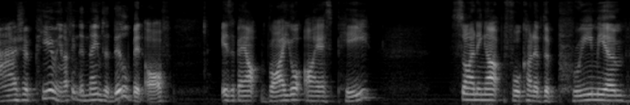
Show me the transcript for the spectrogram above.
Azure peering, and I think the name's a little bit off, is about via your ISP signing up for kind of the premium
